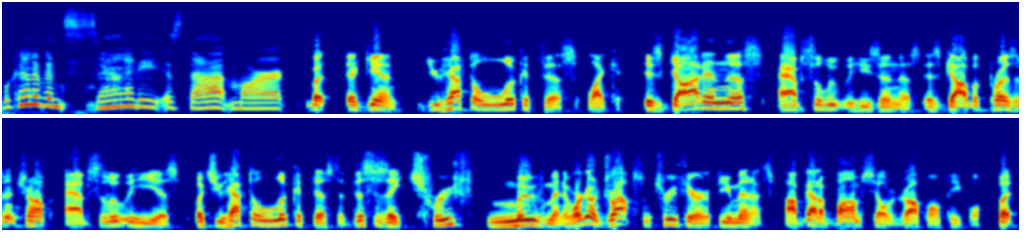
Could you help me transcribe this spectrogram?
What kind of insanity is that, Mark? But again, you have to look at this like, is God in this? Absolutely, he's in this. Is God with President Trump? Absolutely, he is. But you have to look at this that this is a truth movement. And we're going to drop some truth here in a few minutes. I've got a bombshell to drop on people. But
